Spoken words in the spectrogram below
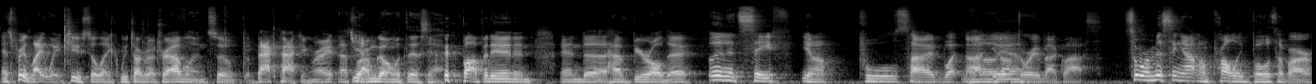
And it's pretty lightweight too. So like we talked about traveling, so backpacking, right? That's where yeah. I'm going with this. Yeah. Pop it in and and uh, have beer all day. And it's safe, you know poolside, whatnot. Oh, you don't yeah. have to worry about glass. So we're missing out on probably both of our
